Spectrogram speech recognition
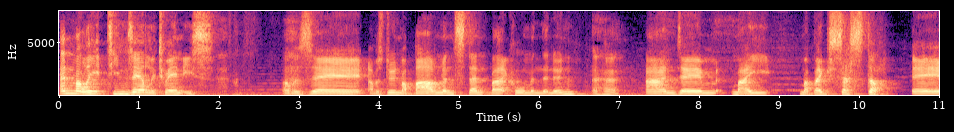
in my late teens, early 20s, I was uh, I was doing my barman stint back home in Dunoon Uh-huh. and um, my my big sister uh,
